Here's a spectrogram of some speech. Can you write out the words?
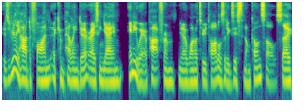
it was really hard to find a compelling dirt racing game anywhere apart from you know one or two titles that existed on consoles. So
